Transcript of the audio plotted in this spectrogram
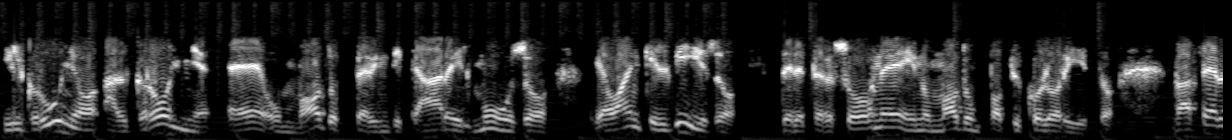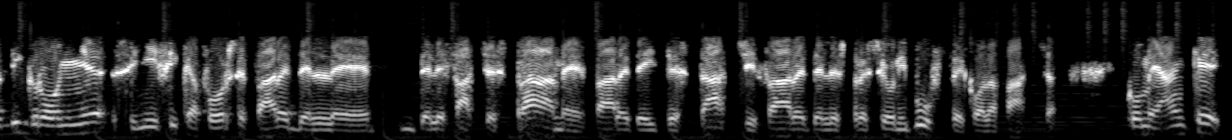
il grugno al grogne è un modo per indicare il muso e ho anche il viso delle persone in un modo un po' più colorito. Va faire di grogne significa forse fare delle, delle facce strane, fare dei gestacci, fare delle espressioni buffe con la faccia, come anche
